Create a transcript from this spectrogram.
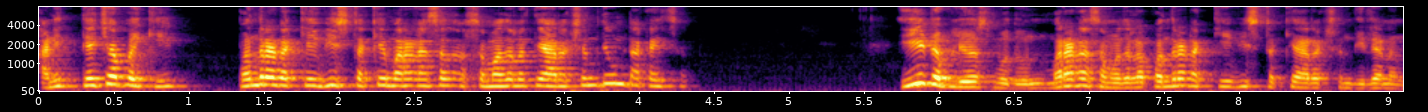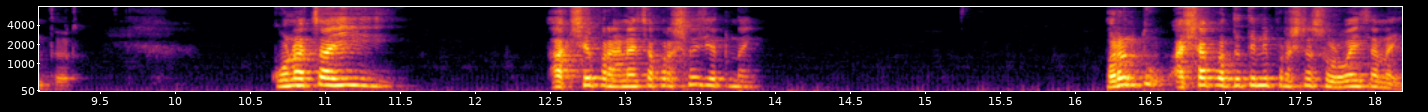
आणि त्याच्यापैकी पंधरा टक्के वीस टक्के मराठा समाजाला ते आरक्षण देऊन टाकायचं. ई डब्ल्यू एसमधून मराठा समाजाला पंधरा टक्के वीस टक्के आरक्षण दिल्यानंतर कोणाचाही आक्षेप राहण्याचा प्रश्नच येत नाही. परंतु अशा पद्धतीने प्रश्न सोडवायचा नाही.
